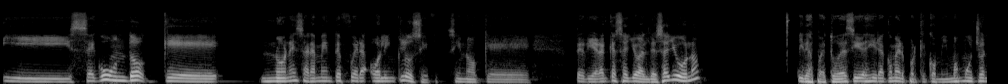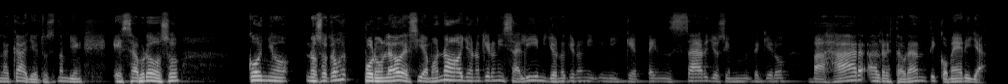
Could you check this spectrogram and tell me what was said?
Y segundo, que no necesariamente fuera all inclusive, sino que te dieran, qué sé yo, el desayuno y después tú decides ir a comer porque comimos mucho en la calle. Entonces también es sabroso. Coño, nosotros por un lado decíamos, no, yo no quiero ni salir, yo no quiero ni, ni que pensar, yo simplemente quiero bajar al restaurante y comer y ya.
